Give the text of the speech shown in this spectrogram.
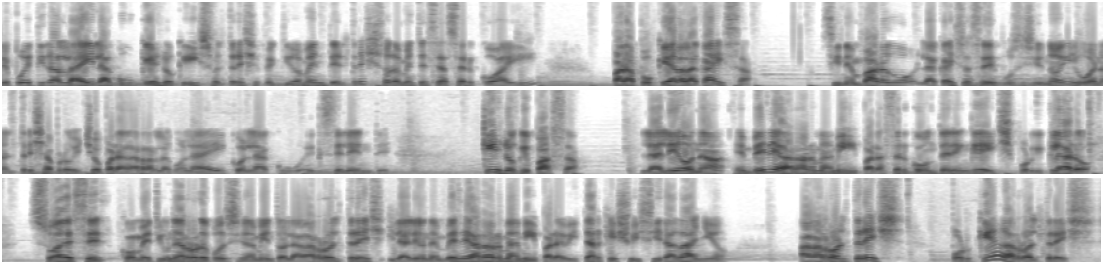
le puede tirar la E y la Q, que es lo que hizo el Thresh efectivamente. El Thresh solamente se acercó ahí para pokear a la Kaisa. Sin embargo, la Kaisa se desposicionó y bueno, el Thresh aprovechó para agarrarla con la E y con la Q. Excelente. ¿Qué es lo que pasa? La Leona, en vez de agarrarme a mí para hacer counter engage, porque claro, su ADC cometió un error de posicionamiento, la agarró el Thresh y la Leona, en vez de agarrarme a mí para evitar que yo hiciera daño, agarró el Thresh. ¿Por qué agarró al Thresh?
